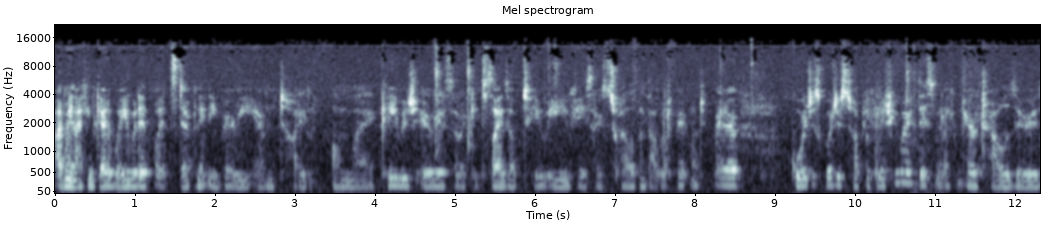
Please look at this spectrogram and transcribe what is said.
I mean i can get away with it but it's definitely very um tight on my cleavage area so i could size up to a uk size 12 and that would fit much better gorgeous gorgeous top. You can literally wear this with like a pair of trousers.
